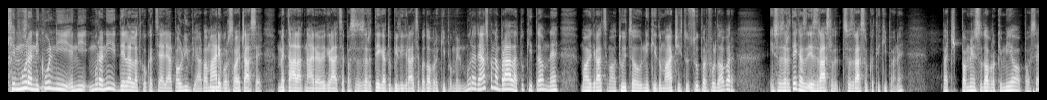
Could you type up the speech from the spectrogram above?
sej Mura nikoli ni, ni, Mura ni delala tako kot celje ali pa Olimpija ali pa Maribor svoje čase, metala narjave igralce, pa so zaradi tega dobili igralce, pa dobro ekipo imeli. Mura dejansko nabrala tukaj tam, ne, malo igralcev, malo tujcev, nekih domačih, tudi super, full dobro. In so zaradi tega izrasli, so zrasli kot ekipa. Ne? Pač, pa imeli so dobro kemijo, pa vse.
